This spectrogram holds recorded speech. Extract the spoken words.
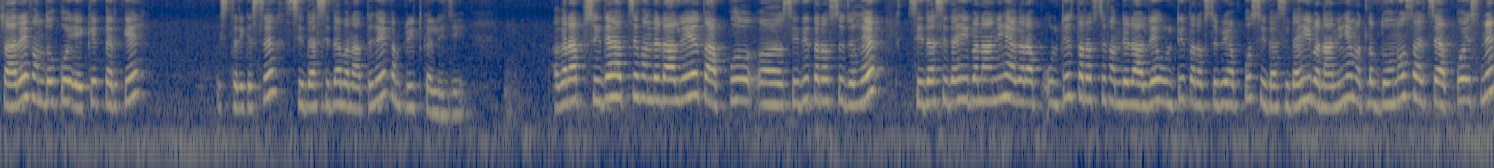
सारे फंदों को एक एक करके इस तरीके से सीधा सीधा बनाते हुए कंप्लीट कर लीजिए। अगर आप सीधे हाथ से फंदे डाल रहे हैं तो आपको सीधी तरफ़ से जो है सीधा सीधा ही बनानी है। अगर आप उल्टी तरफ़ से फंदे डाल रहे हैं, उल्टी तरफ़ से भी आपको सीधा सीधा ही बनानी है। मतलब दोनों साइड से आपको इसमें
